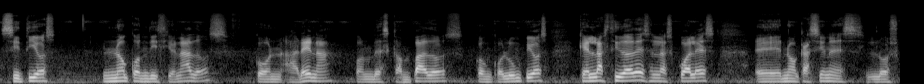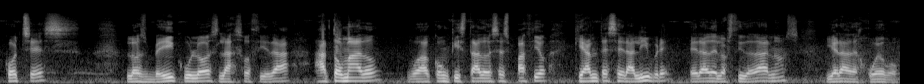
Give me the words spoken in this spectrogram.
sitios no condicionados, con arena, con descampados, con columpios, que en las ciudades en las cuales eh, en ocasiones los coches, los vehículos, la sociedad ha tomado o ha conquistado ese espacio que antes era libre, era de los ciudadanos y era de juego.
